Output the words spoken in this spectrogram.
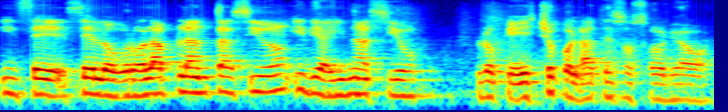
y se, se logró la plantación y de ahí nació lo que es Chocolate Osorio ahora.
